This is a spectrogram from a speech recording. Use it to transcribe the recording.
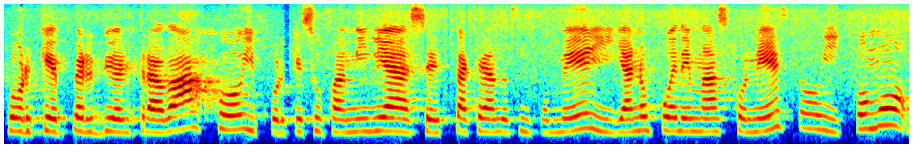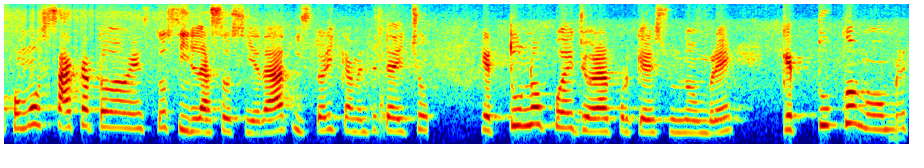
porque perdió el trabajo y porque su familia se está quedando sin comer y ya no puede más con esto. ¿Y cómo, cómo saca todo esto si la sociedad históricamente te ha dicho que tú no puedes llorar porque eres un hombre, que tú como hombre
